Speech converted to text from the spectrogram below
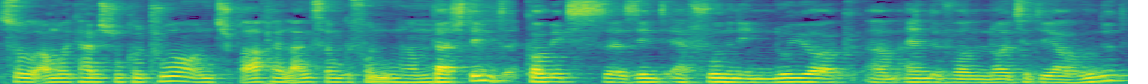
zur amerikanischen Kultur und Sprache langsam gefunden haben. Das stimmt. Comics äh, sind erfunden in New York am Ende von 19. Jahrhundert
